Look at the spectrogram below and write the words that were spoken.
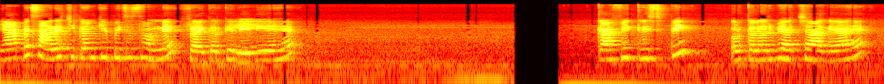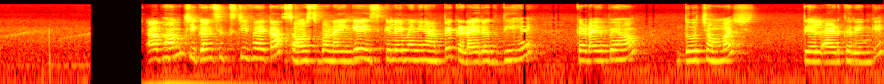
यहाँ पे सारे चिकन के पीसेस हमने फ्राई करके ले लिए हैं। काफ़ी क्रिस्पी और कलर भी अच्छा आ गया है। अब हम चिकन 65 का सॉस बनाएँगे। इसके लिए मैंने यहाँ पे कढ़ाई रख दी है। कढ़ाई पे हम दो चम्मच तेल ऐड करेंगे।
